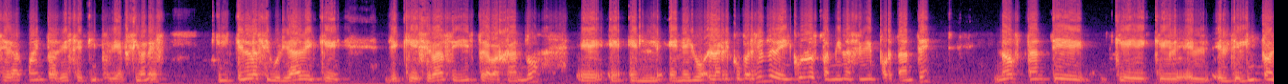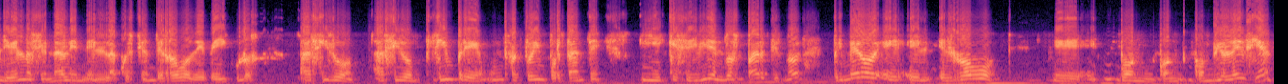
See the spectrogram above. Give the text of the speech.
se da cuenta de este tipo de acciones y tiene la seguridad de que de que se va a seguir trabajando eh, en, ello. La recuperación de vehículos también ha sido importante, no obstante que, el, delito a nivel nacional en, la cuestión de robo de vehículos ha sido ha sido siempre un factor importante y que se divide en dos partes, ¿no? Primero el, el, robo eh, con, con, violencia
